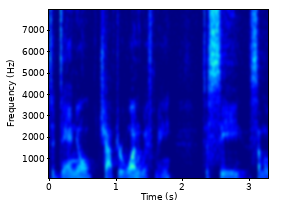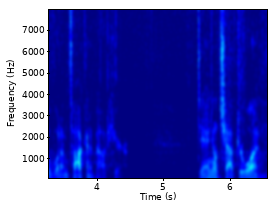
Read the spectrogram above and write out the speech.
to Daniel chapter 1 with me to see some of what I'm talking about here? Daniel chapter 1.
